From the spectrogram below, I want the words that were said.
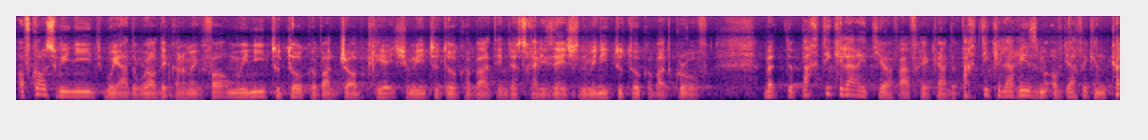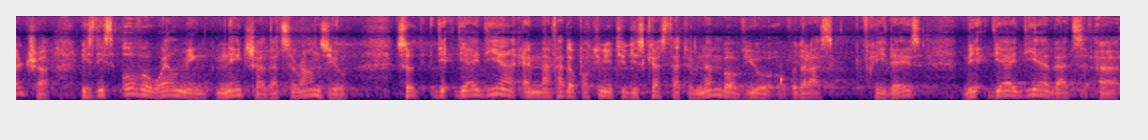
of course we need, we are the World Economic Forum, we need to talk about job creation, we need to talk about industrialization, we need to talk about growth. But the particularity of Africa, the particularism of the African culture is this overwhelming nature that surrounds you. So the, the idea, and I've had the opportunity to discuss that with a number of you over the last three days, the, the idea that uh,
